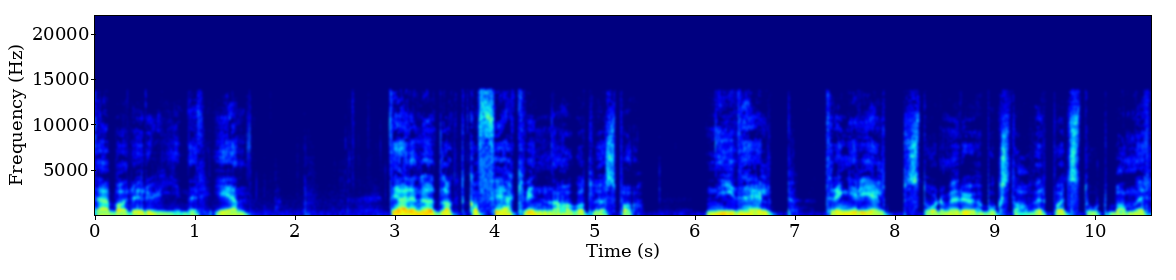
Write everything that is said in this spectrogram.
Det er bare ruiner igjen. Det er en ødelagt kafé kvinnene har gått løs på. Need help. Trenger hjelp, står det med røde bokstaver på et stort banner.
